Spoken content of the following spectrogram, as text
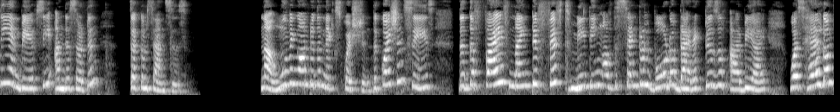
the NBFC under certain circumstances. Now, moving on to the next question. The question says that the 595th meeting of the Central Board of Directors of RBI was held on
